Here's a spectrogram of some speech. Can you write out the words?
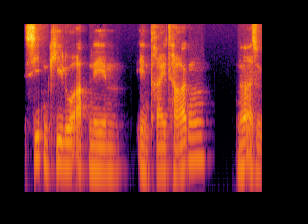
Sieben Kilo abnehmen in drei Tagen. Ne? Also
